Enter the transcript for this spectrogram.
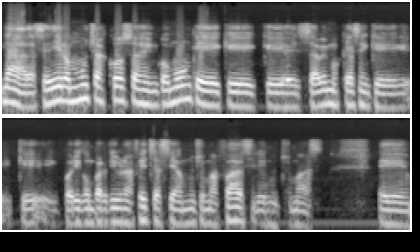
nada, se dieron muchas cosas en común que, que, sabemos que hacen que, que, por ahí compartir una fecha sea mucho más fácil y mucho más, eh,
